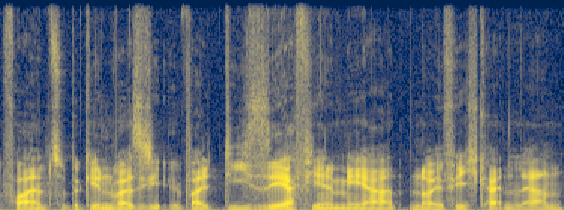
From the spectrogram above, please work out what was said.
vor allem zu Beginn, weil sie, weil die sehr viel mehr neue Fähigkeiten lernen.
